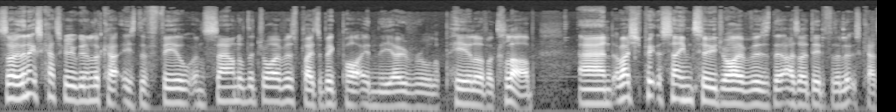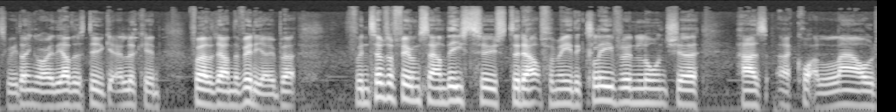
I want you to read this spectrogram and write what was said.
So the next category we're going to look at is the feel and sound of the drivers, plays a big part in the overall appeal of a club. And I've actually picked the same two drivers that as I did for the looks category. Don't worry, the others do get a look in further down the video. But in terms of feel and sound, these two stood out for me. The Cleveland Launcher has a, quite a loud,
